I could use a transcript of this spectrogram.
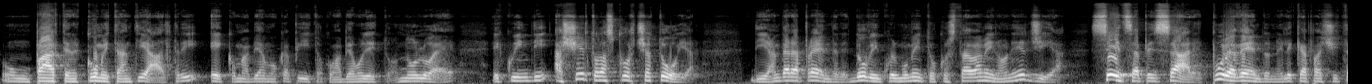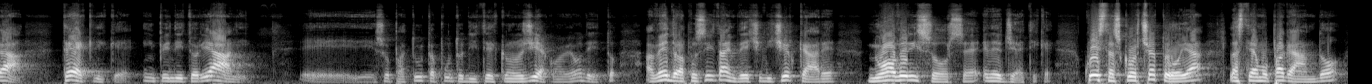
un partner come tanti altri e come abbiamo capito, come abbiamo detto, non lo è e quindi ha scelto la scorciatoia di andare a prendere dove in quel momento costava meno energia senza pensare, pur avendone le capacità tecniche, imprenditoriali e soprattutto appunto di tecnologia, come abbiamo detto, avendo la possibilità invece di cercare nuove risorse energetiche. Questa scorciatoia la stiamo pagando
